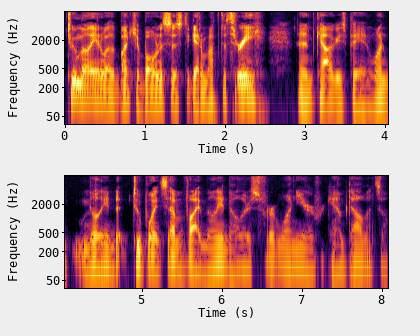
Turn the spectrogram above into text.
two million with a bunch of bonuses to get him up to three, and Calgary's paying one million, two point seven five million dollars for one year for Cam Talbot. So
